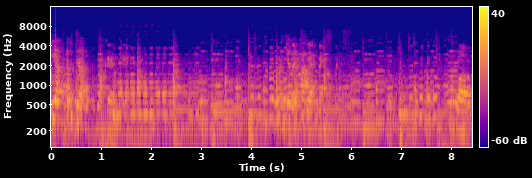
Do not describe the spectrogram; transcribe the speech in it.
giat kerja Oke, oke. lanjut ya Next, kak ya, next, next. Wow.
